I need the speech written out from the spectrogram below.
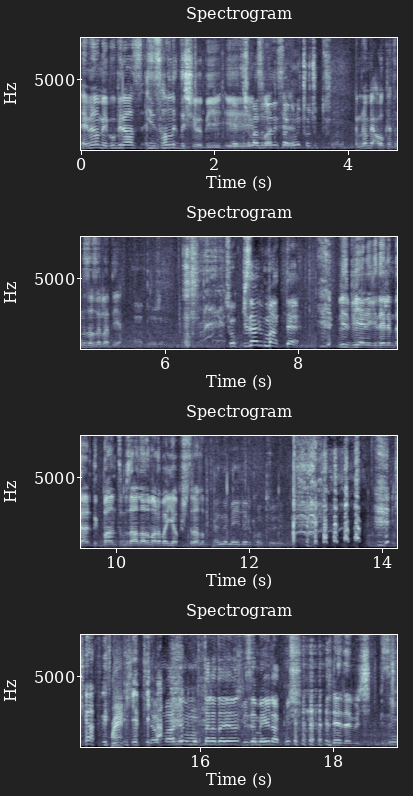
Emran Bey bu biraz insanlık dışı bir e, Evet, kim hazırladıysa madde. bunu çocuk düşünelim. Emran Bey avukatınız hazırladı ya. Ha doğru. Çok güzel bir madde. Biz bir yere gidelim de artık bantımızı alalım arabayı yapıştıralım. Ben de mailleri kontrol edeyim. ya bir git ya. Yan mahallenin muhtar adayı bize mail atmış. ne demiş? Bizim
